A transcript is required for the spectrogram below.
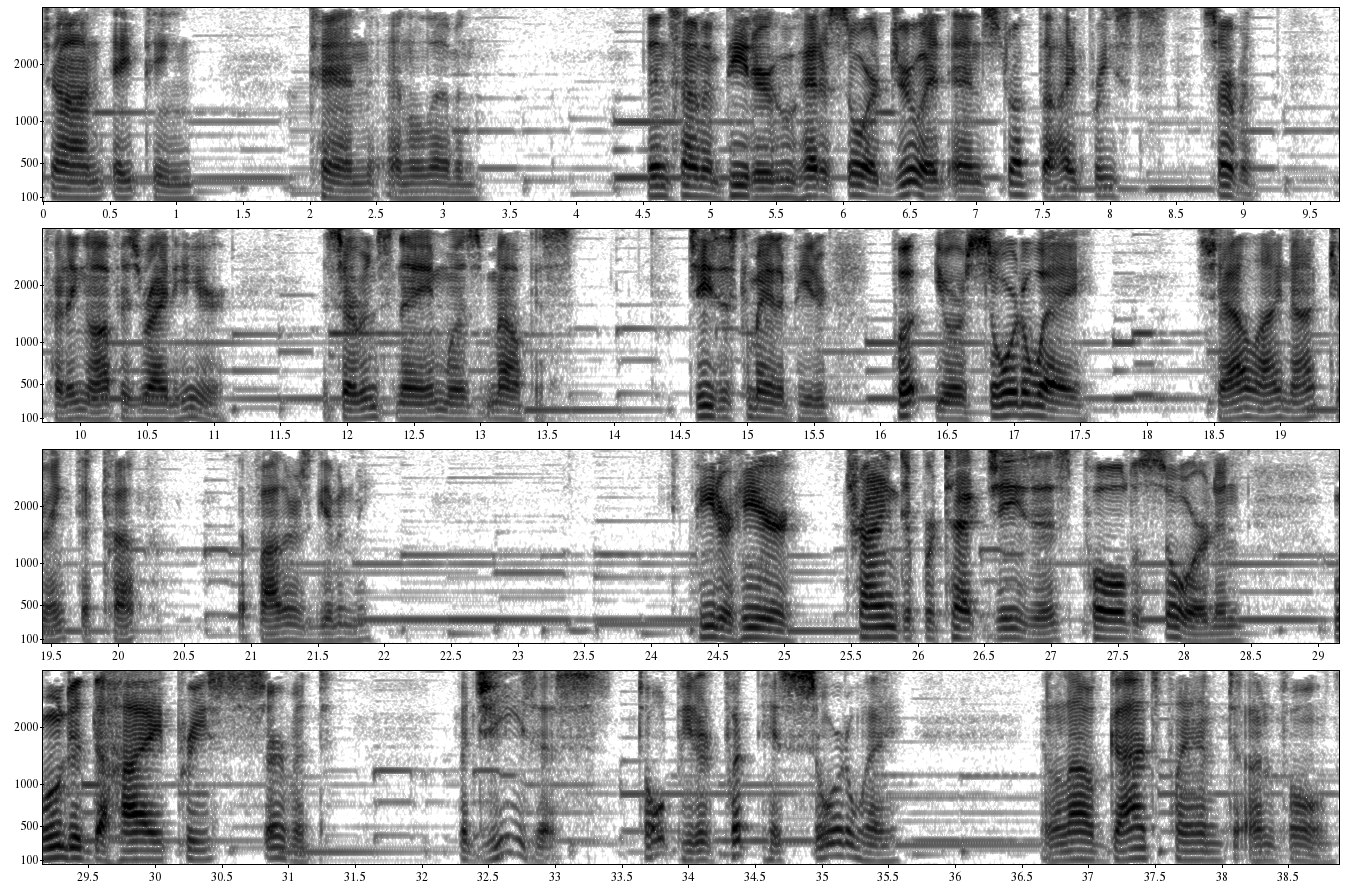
John 18 10 and 11. Then Simon Peter, who had a sword, drew it and struck the high priest's servant, cutting off his right ear. The servant's name was Malchus. Jesus commanded Peter, Put your sword away. Shall I not drink the cup the Father has given me? Peter, here trying to protect Jesus, pulled a sword and wounded the high priest's servant. But Jesus told Peter to put his sword away and allow God's plan to unfold.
